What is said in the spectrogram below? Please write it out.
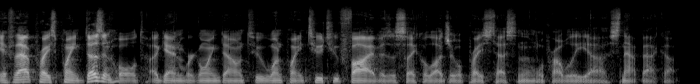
if that price point doesn't hold, again, we're going down to 1.225 as a psychological price test, and then we'll probably uh, snap back up.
